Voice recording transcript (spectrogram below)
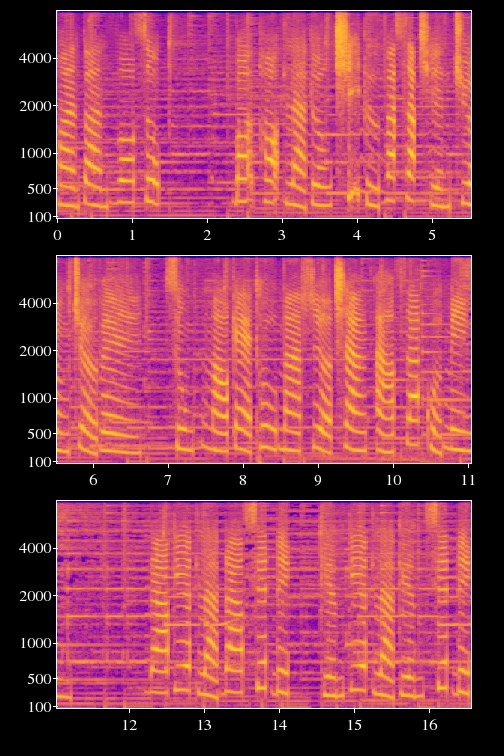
hoàn toàn vô dụng. Bọn họ là tướng sĩ từ vạn dặm chiến trường trở về, dùng máu kẻ thù mà rửa sang áo giáp của mình. Đao kia là đao xiết địch, kiếm kia là kiếm xiết địch,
